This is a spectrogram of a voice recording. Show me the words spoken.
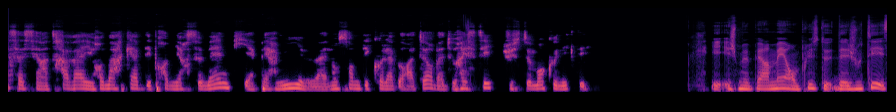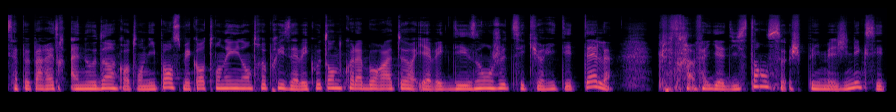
Ça, c'est un travail remarquable des premières semaines qui a permis à l'ensemble des collaborateurs bah, de rester justement connectés. Et je me permets en plus d'ajouter, ça peut paraître anodin quand on y pense, mais quand on est une entreprise avec autant de collaborateurs et avec des enjeux de sécurité tels, le travail à distance, je peux imaginer que c'est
